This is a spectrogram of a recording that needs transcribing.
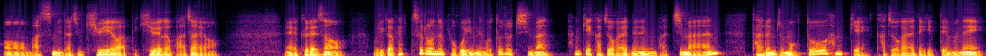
어, 맞습니다. 지금 기회가 기회가 맞아요. 예, 그래서 우리가 펩트론을 보고 있는 것도 좋지만 함께 가져가야 되는 건 맞지만 다른 종목도 함께 가져가야 되기 때문에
